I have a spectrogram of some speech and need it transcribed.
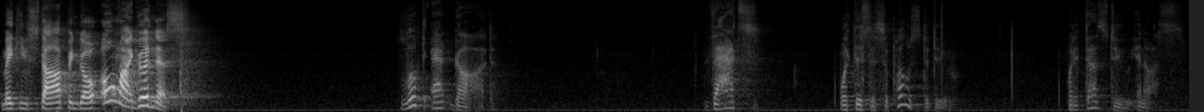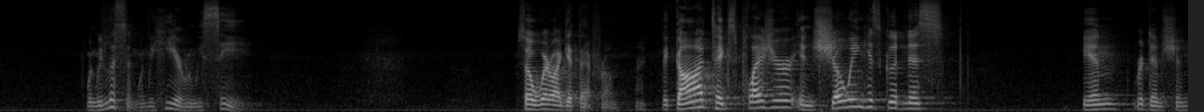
Make you stop and go, oh my goodness. Look at God. That's what this is supposed to do. What it does do in us. When we listen, when we hear, when we see. So, where do I get that from? That God takes pleasure in showing his goodness in redemption.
